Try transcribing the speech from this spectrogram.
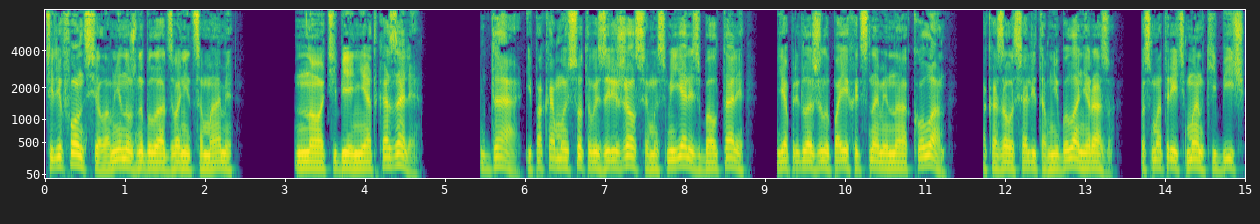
Телефон сел, а мне нужно было отзвониться маме. Но тебе не отказали? Да, и пока мой сотовый заряжался, мы смеялись, болтали. Я предложила поехать с нами на Колан. Оказалось, Али там не была ни разу. посмотреть Манки-Бич,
